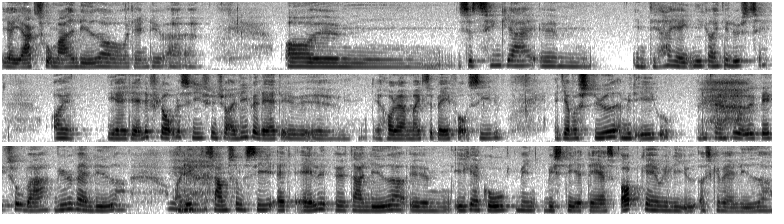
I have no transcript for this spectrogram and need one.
Jeg jagtog meget leder, og hvordan det var. Og øhm, så tænkte jeg, øhm, jamen det har jeg egentlig ikke rigtig lyst til. Og ja, det er lidt flot at sige, synes jeg, og alligevel er det, øh, jeg holder mig ikke tilbage for at sige det, at jeg var styret af mit ego. Og det fandt vi ud af, at vi begge to var. Vi ville være ledere. Og det er ikke det samme som at sige, at alle, øh, der er ledere, øh, ikke er gode, men hvis det er deres opgave i livet at skal være ledere,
